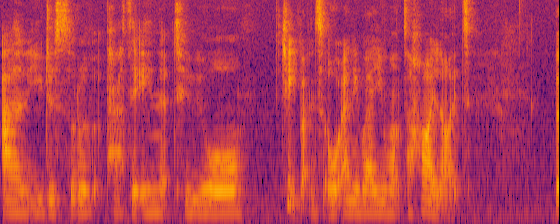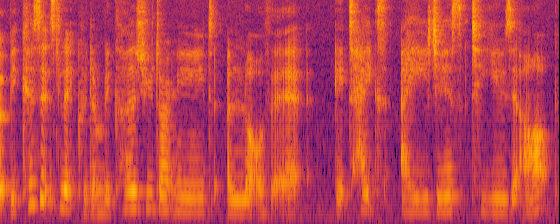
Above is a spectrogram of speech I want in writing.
and you just sort of pat it in to your cheekbones or anywhere you want to highlight. But because it's liquid and because you don't need a lot of it it takes ages to use it up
